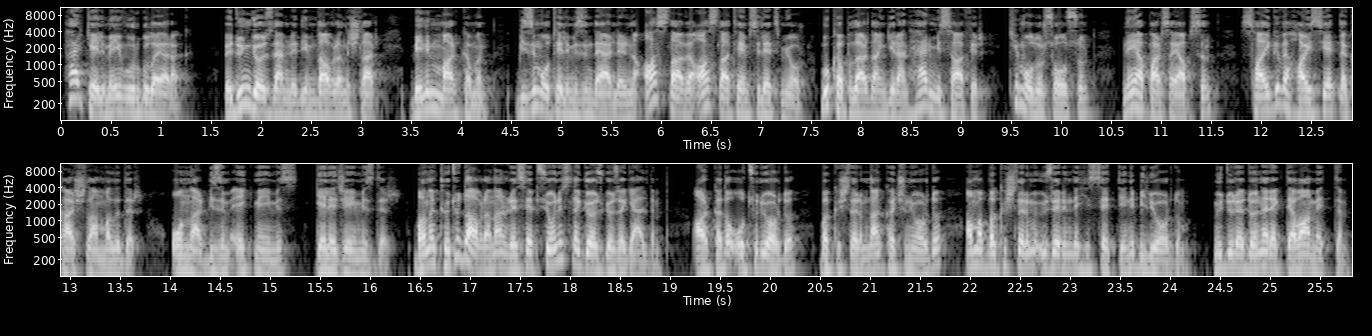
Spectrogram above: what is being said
Her kelimeyi vurgulayarak. Ve dün gözlemlediğim davranışlar benim markamın, bizim otelimizin değerlerini asla ve asla temsil etmiyor. Bu kapılardan giren her misafir kim olursa olsun, ne yaparsa yapsın saygı ve haysiyetle karşılanmalıdır. Onlar bizim ekmeğimiz, geleceğimizdir. Bana kötü davranan resepsiyonistle göz göze geldim. Arkada oturuyordu, bakışlarımdan kaçınıyordu ama bakışlarımı üzerinde hissettiğini biliyordum. Müdüre dönerek devam ettim.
